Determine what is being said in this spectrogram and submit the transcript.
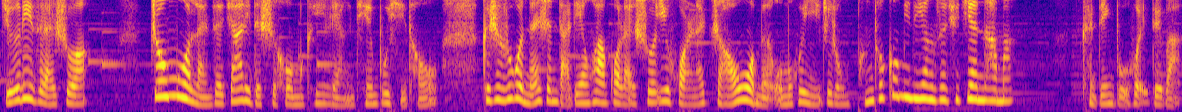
举个例子来说，周末懒在家里的时候，我们可以两天不洗头。可是如果男神打电话过来说一会儿来找我们，我们会以这种蓬头垢面的样子去见他吗？肯定不会，对吧？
